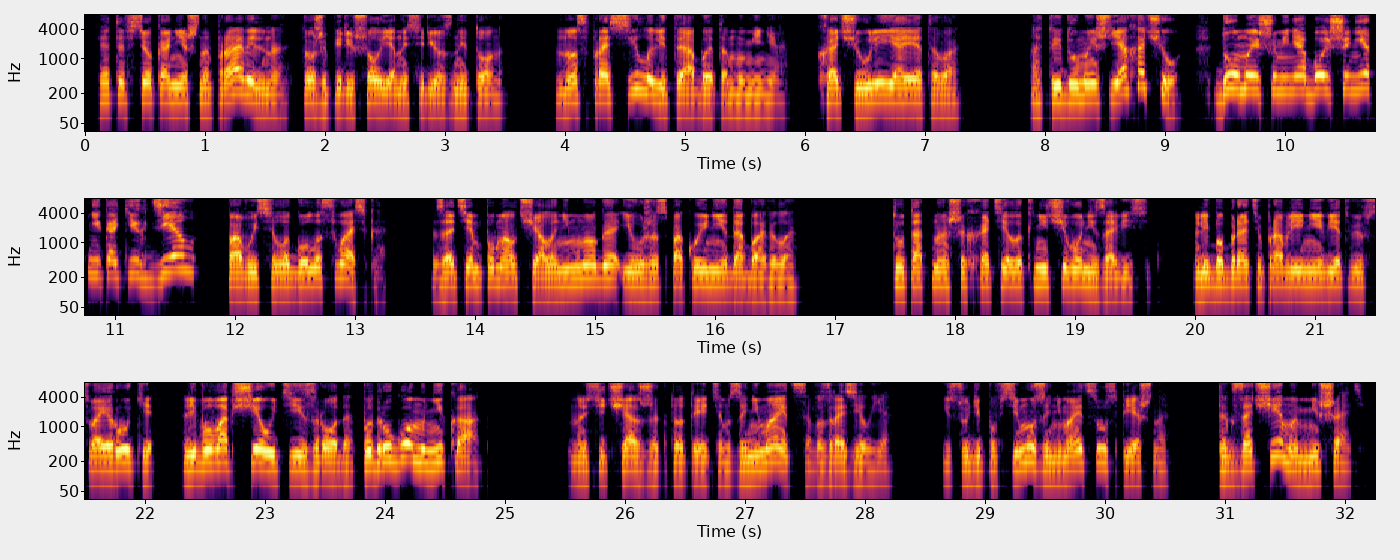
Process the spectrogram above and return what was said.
«Это все, конечно, правильно», — тоже перешел я на серьезный тон, «но спросила ли ты об этом у меня? Хочу ли я этого?» «А ты думаешь, я хочу? Думаешь, у меня больше нет никаких дел?» — повысила голос Васька. Затем помолчала немного и уже спокойнее добавила. Тут от наших хотелок ничего не зависит. Либо брать управление ветвью в свои руки, либо вообще уйти из рода, по-другому никак. Но сейчас же кто-то этим занимается, возразил я. И, судя по всему, занимается успешно. Так зачем им мешать?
